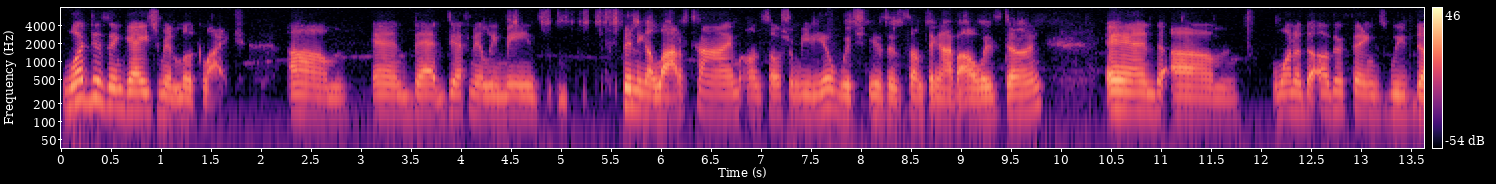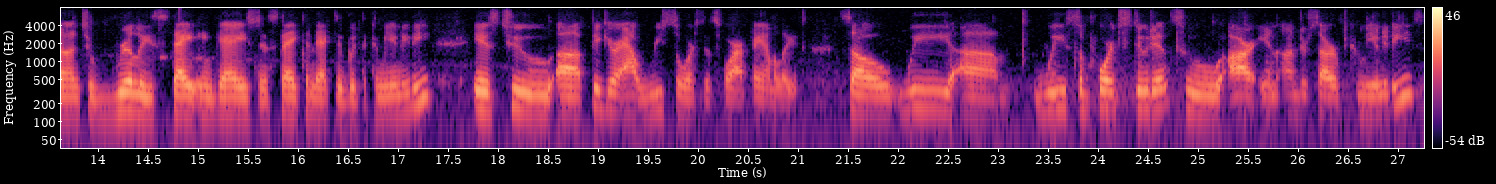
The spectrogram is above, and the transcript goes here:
what does engagement look like, um, and that definitely means spending a lot of time on social media, which isn't something I've always done. And um, one of the other things we've done to really stay engaged and stay connected with the community is to uh, figure out resources for our families. So we um, we support students who are in underserved communities.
